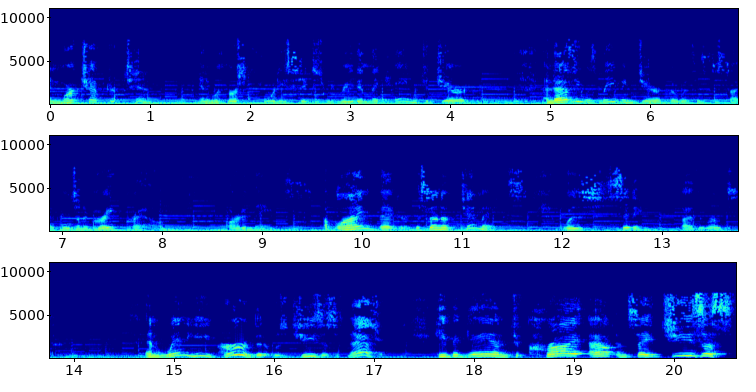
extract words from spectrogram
In Mark chapter 10, beginning with verse 46, we read, And they came to Jericho. And as he was leaving Jericho with his disciples and a great crowd, Bartimaeus, a blind beggar, the son of Timaeus, was sitting by the roadside. And when he heard that it was Jesus of Nazareth, he began to cry out and say, Jesus,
